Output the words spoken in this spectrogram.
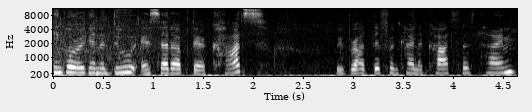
Think what we're gonna do is set up their cots. We brought different kind of cots this time.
